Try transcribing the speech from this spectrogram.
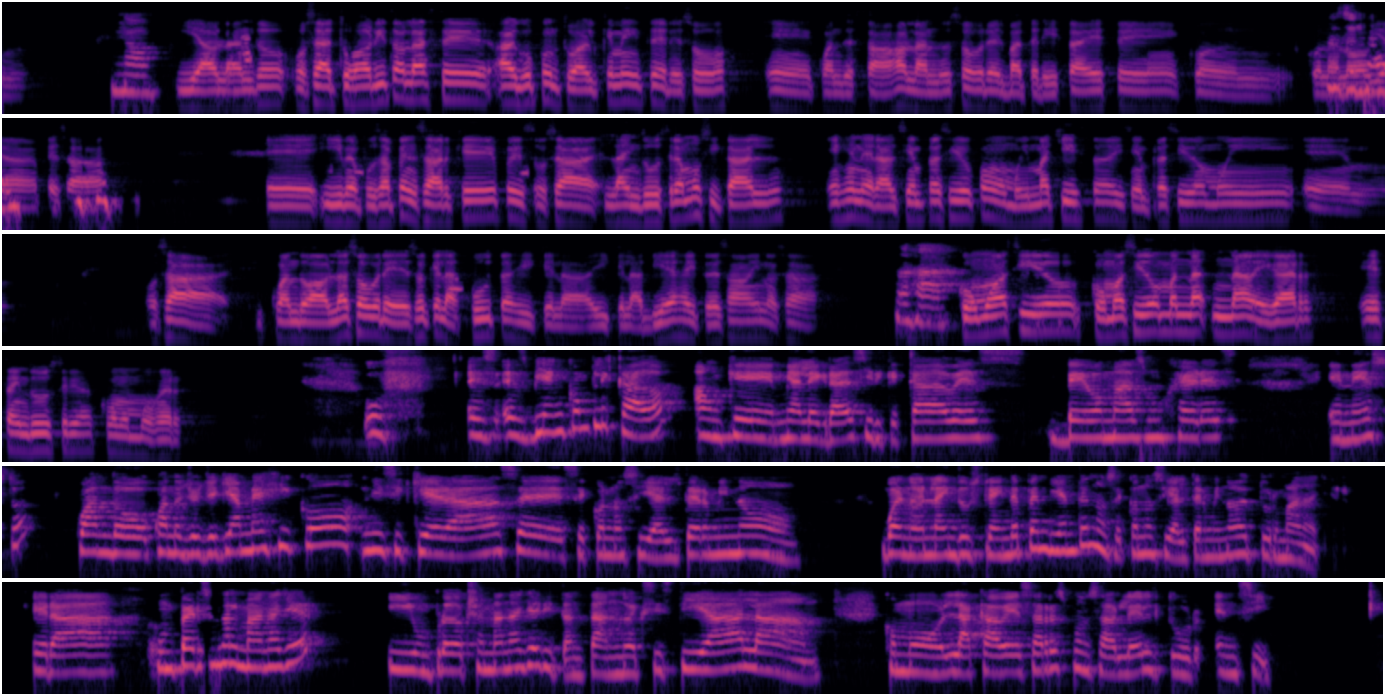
no. Y hablando, o sea, tú ahorita hablaste algo puntual que me interesó eh, cuando estabas hablando sobre el baterista este con, con la novia pesada. Eh, y me puse a pensar que, pues, o sea, la industria musical en general siempre ha sido como muy machista y siempre ha sido muy, eh, o sea, cuando habla sobre eso que las putas y que, la, y que las viejas y toda esa vaina, o sea, ¿cómo ha sido, cómo ha sido navegar esta industria como mujer? Uf, es, es bien complicado, aunque me alegra decir que cada vez veo más mujeres en esto cuando, cuando yo llegué a México, ni siquiera se, se conocía el término, bueno, en la industria independiente no se conocía el término de tour manager. Era un personal manager y un production manager y tan tan no existía la como la cabeza responsable del tour en sí.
